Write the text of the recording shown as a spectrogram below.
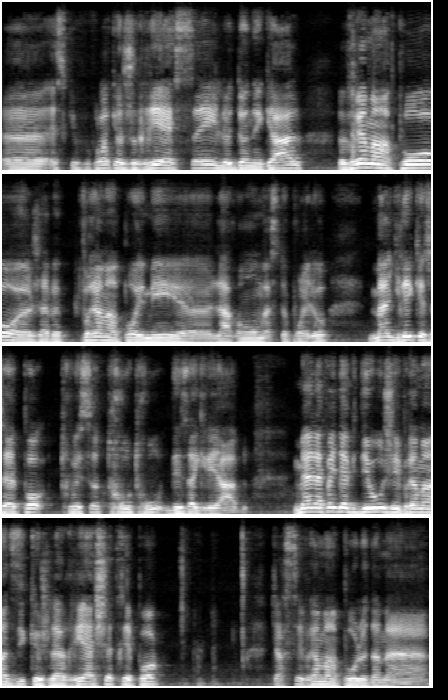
Euh, est-ce qu'il va falloir que je réessaye le Donegal? Vraiment pas. Euh, j'avais vraiment pas aimé euh, l'arôme à ce point-là. Malgré que j'avais pas trouvé ça trop trop désagréable. Mais à la fin de la vidéo, j'ai vraiment dit que je la réachèterai pas. Car c'est vraiment pas dans ma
